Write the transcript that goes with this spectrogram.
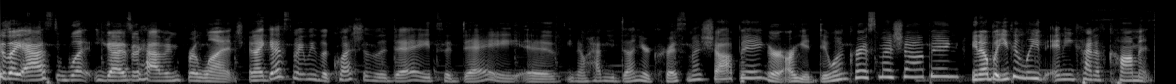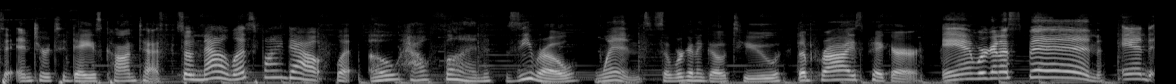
because I asked what you guys are having for lunch. And I guess maybe the question of the day today is, you know, have you done your Christmas shopping or are you doing Christmas shopping? You know, but you can leave any kind of comment to enter today's contest. So now let's find out what Oh How Fun Zero wins. So we're going to go to the prize picker and we're gonna spin. And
